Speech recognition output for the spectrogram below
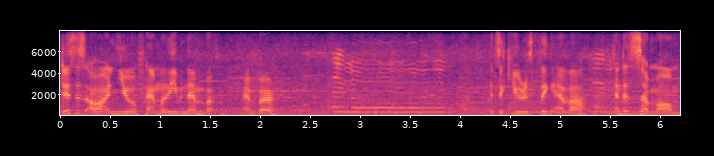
This is our new family member. member. It's the cutest thing ever. And this is her mom.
